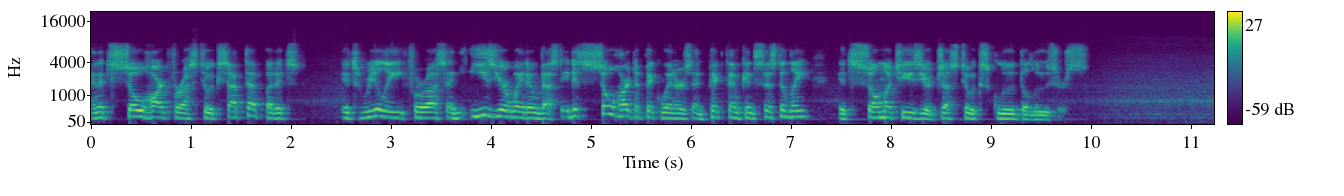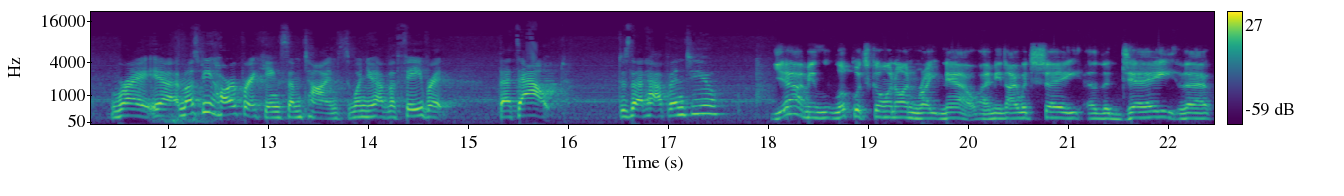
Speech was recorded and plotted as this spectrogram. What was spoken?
and it's so hard for us to accept that. But it's it's really for us an easier way to invest. It is so hard to pick winners and pick them consistently. It's so much easier just to exclude the losers. Right. Yeah. It must be heartbreaking sometimes when you have a favorite that's out. Does that happen to you? Yeah, I mean, look what's going on right now. I mean, I would say uh, the day that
